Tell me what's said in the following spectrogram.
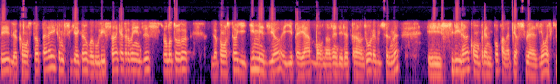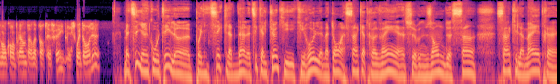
c'est le constat pareil comme si quelqu'un va rouler 190 sur l'autoroute. Le constat, il est immédiat et il est payable, bon, dans un délai de 30 jours habituellement. Et si les gens comprennent pas par la persuasion, est-ce qu'ils vont comprendre par le portefeuille? Bien, souhaitons-le. Mais tu sais, il y a un côté là, politique là-dedans. Tu sais, quelqu'un qui, qui roule, mettons, à 180 euh, sur une zone de 100, 100 km,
